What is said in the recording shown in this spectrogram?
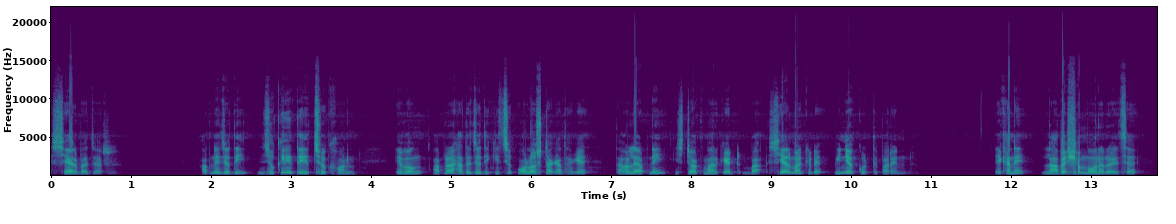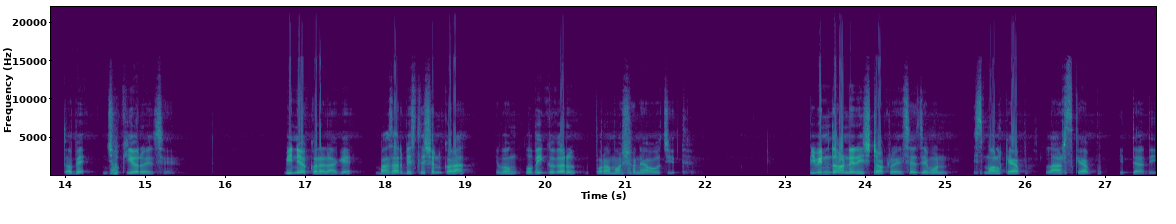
শেয়ার বাজার। আপনি যদি ঝুঁকি নিতে ইচ্ছুক হন এবং আপনার হাতে যদি কিছু অলস টাকা থাকে, তাহলে আপনি স্টক মার্কেট বা শেয়ার মার্কেটে বিনিয়োগ করতে পারেন। এখানে লাভের সম্ভাবনা রয়েছে। তবে ঝুঁকিও রয়েছে। বিনিয়োগ করার আগে বাজার বিশ্লেষণ করা এবং অভিজ্ঞ কারও পরামর্শ নেওয়া উচিত। বিভিন্ন ধরনের স্টক রয়েছে, যেমন স্মল ক্যাপ, লার্জ ক্যাপ ইত্যাদি।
